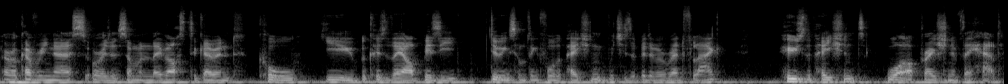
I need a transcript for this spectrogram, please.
a recovery nurse or is it someone they've asked to go and call you because they are busy doing something for the patient, which is a bit of a red flag? Who's the patient? What operation have they had?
